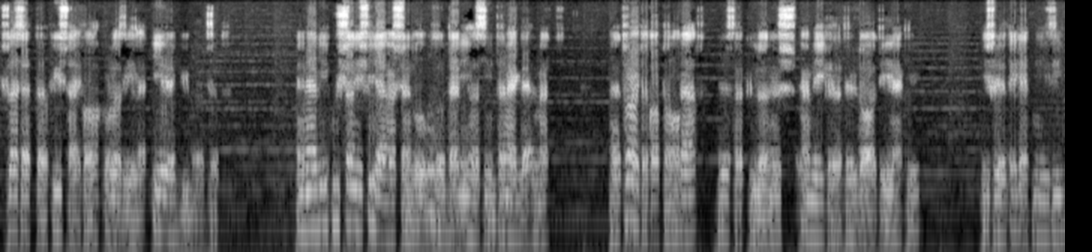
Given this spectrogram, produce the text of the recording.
és leszette a kristályfalakról az éle, éreg gyümölcsöt. Energikusan és figyelmesen dolgozott, de néha szinte megdermett, mert rajta kapta magát, hogy ezt a különös, emlékezetes dalt énekli, és hogy a teget nézi,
